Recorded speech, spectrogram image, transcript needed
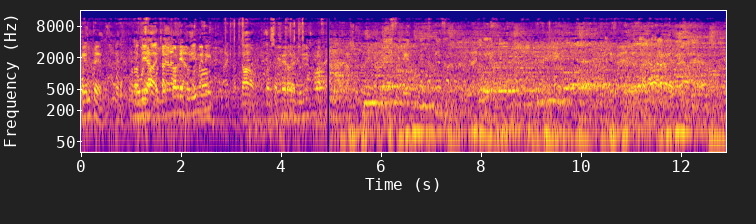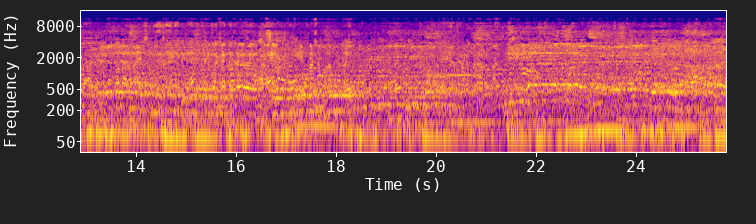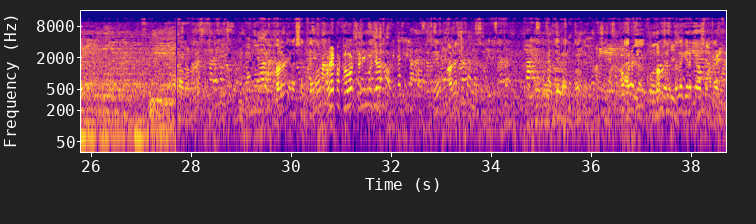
Presidente, buenos días, director de turismo, consejero de turismo. Que nos sentemos. A ver, por favor, salimos ya. ¿Vale? ¿dónde? Vamos Aquí, allá. ¿o Vamos dónde, allí. ¿Dónde quieres que nos sentemos?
